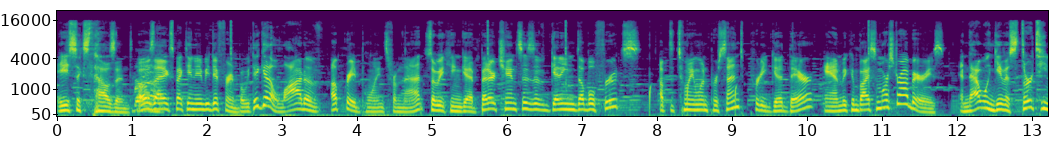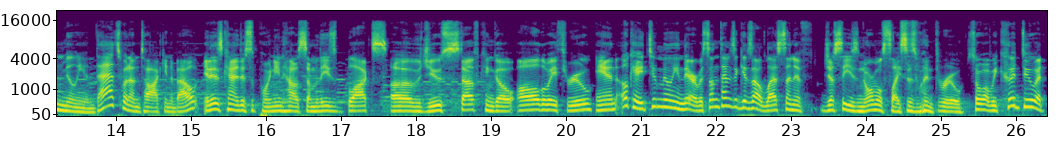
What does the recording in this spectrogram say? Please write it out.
86,000. What was I expecting it to be different? But we did get a lot of upgrade points from that. So we can get better chances of getting double fruits up to 21%, pretty good there. And we can buy some more strawberries. And that one gave us 13 million. That's what I'm talking about. It is kind of disappointing how some of these blocks of juice stuff can go all the way through. And okay, 2 million there, but sometimes it gives out less than if just these normal slices went through. So what we could do at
